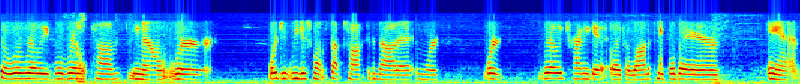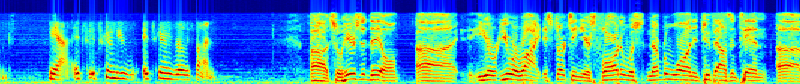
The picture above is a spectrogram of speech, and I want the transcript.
so we're really we're really pumped. You know, we're we're ju- we just won't stop talking about it, and we're we're really trying to get like a lot of people there, and yeah, it's it's gonna be it's gonna be really fun. Uh, so here's the deal. Uh, you you were right. It's 13 years. Florida was number one in 2010. Uh,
